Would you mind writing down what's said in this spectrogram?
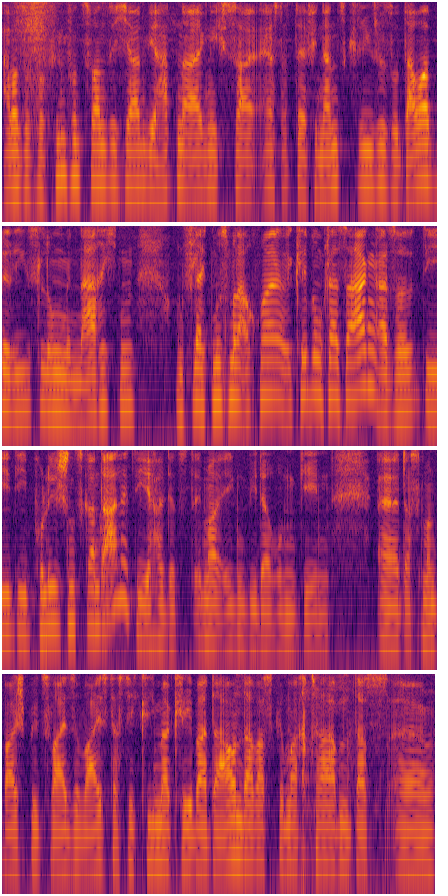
aber so vor 25 Jahren, wir hatten eigentlich erst ab der Finanzkrise so Dauerberieselung mit Nachrichten und vielleicht muss man auch mal klipp und klar sagen, also die, die politischen Skandale, die halt jetzt immer irgendwie darum gehen, äh, dass man beispielsweise weiß, dass die Klimakleber da und da was gemacht haben, dass äh,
